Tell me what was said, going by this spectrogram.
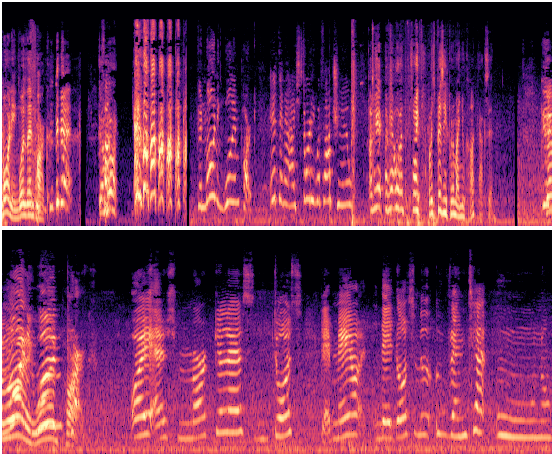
morning, Woodland Park. Good morning. Good morning, William Park. Ethan I started without you. I'm here, I'm here, Owen. Sorry, I was busy putting my new contacts in. Good, morning, Woodland Park. Hoy es miércoles 2 de mayo de 2021.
